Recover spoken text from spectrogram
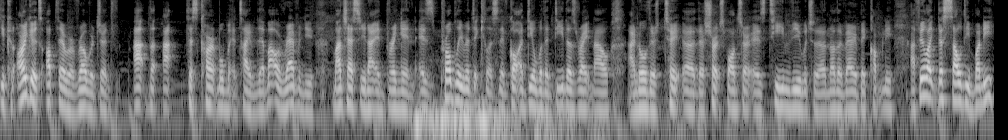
You could argue it's up there with Real Madrid at the at this current moment in time. The amount of revenue Manchester United bring in is probably ridiculous. They've got a deal with Adidas right now. I know their t- uh, their shirt sponsor is TeamView, which is another very big company. I feel like this Saudi money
